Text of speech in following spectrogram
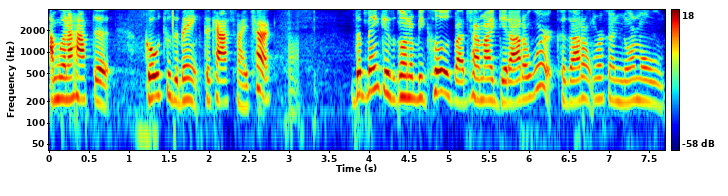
I'm to have to go to the bank to cash my check. The bank is to be closed by the time I get out of work cuz I don't work a normal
